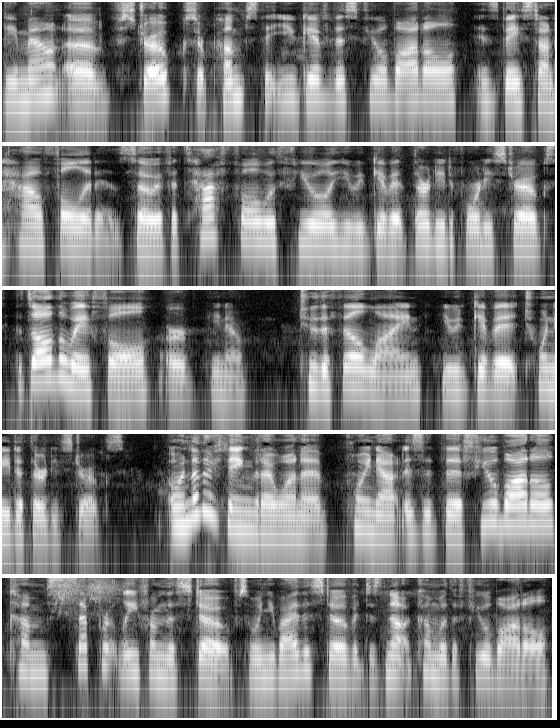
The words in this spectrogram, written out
the amount of strokes or pumps that you give this fuel bottle is based on how full it is. So if it's half full with fuel, you would give it 30 to 40 strokes. If it's all the way full, or, you know, to the fill line, you would give it 20 to 30 strokes. Oh, another thing that I want to point out is that the fuel bottle comes separately from the stove. So when you buy the stove, it does not come with a fuel bottle.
